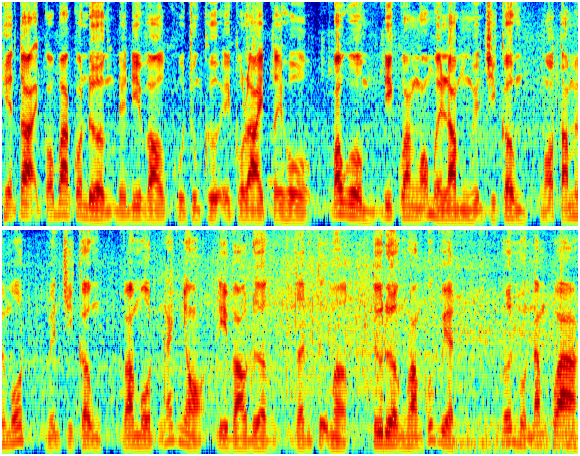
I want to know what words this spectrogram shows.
Hiện tại có 3 con đường để đi vào khu chung cư Ecoline Tây Hồ, bao gồm đi qua ngõ 15 Nguyễn Trí Công, ngõ 81 Nguyễn Trí Công và một ngách nhỏ đi vào đường dần tự mở. Từ đường Hoàng Quốc Việt, hơn một năm qua,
